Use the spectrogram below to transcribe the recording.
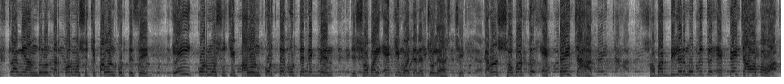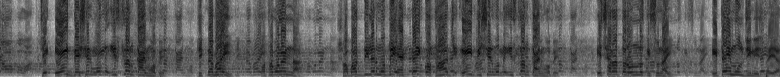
ইসলামী আন্দোলন তার কর্মসূচি পালন করতেছে, এই কর্মসূচি পালন করতে করতে দেখবেন যে সবাই একই ময়দানে চলে আসছে। কারণ সবার তো একটাই চাহাত, সবার দিলের মধ্যে তো একটাই চাওয়া পাওয়া, যে এই দেশের মধ্যে ইসলাম কায়েম হবে। ঠিক না ভাই? কথা বলেন না। সবার দিলের মধ্যে একটাই কথা যে এই দেশের মধ্যে ইসলাম কায়েম হবে। এছাড়া তো আর অন্য কিছু নাই। এটাই মূল জিনিস, ভাইয়া।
